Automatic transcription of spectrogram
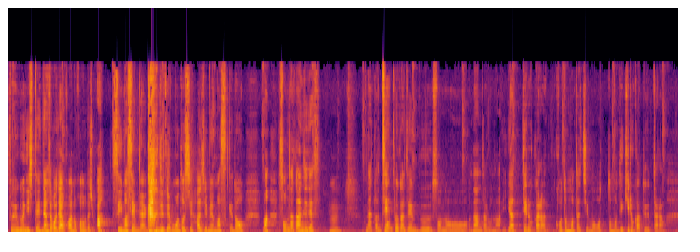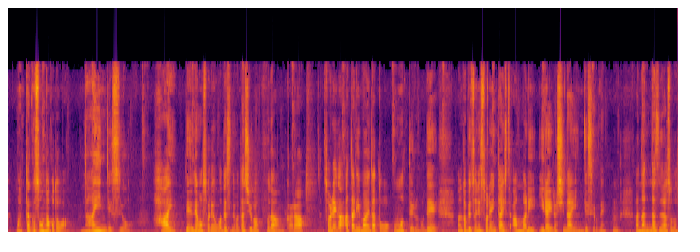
そういうふうにしてじゃあじゃああの子供たちも「あすいません」みたいな感じで戻し始めますけどまあそんな感じです。うん。なんか全部が全部そのなんだろうなやってるから子供たちも夫もできるかと言ったら全くそんなことはないんですよ。はい。ででもそれをですね私は普段からそれが当たり前だと思ってるのでなんか別にそれに対してあんまりイライラしないんですよね。うん、あななぜならその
